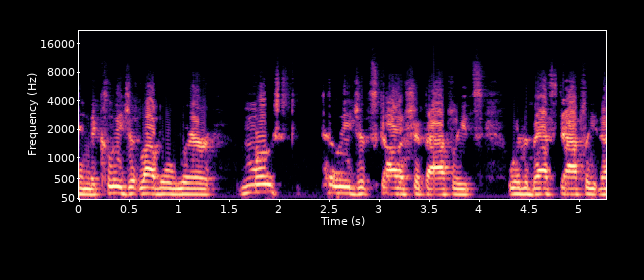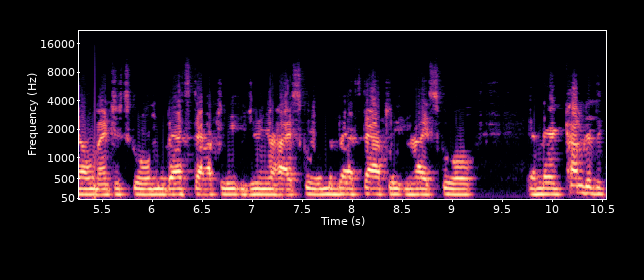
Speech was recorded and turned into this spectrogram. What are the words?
in the collegiate level where most collegiate scholarship athletes were the best athlete in elementary school and the best athlete in junior high school and the best athlete in high school. And they come to the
